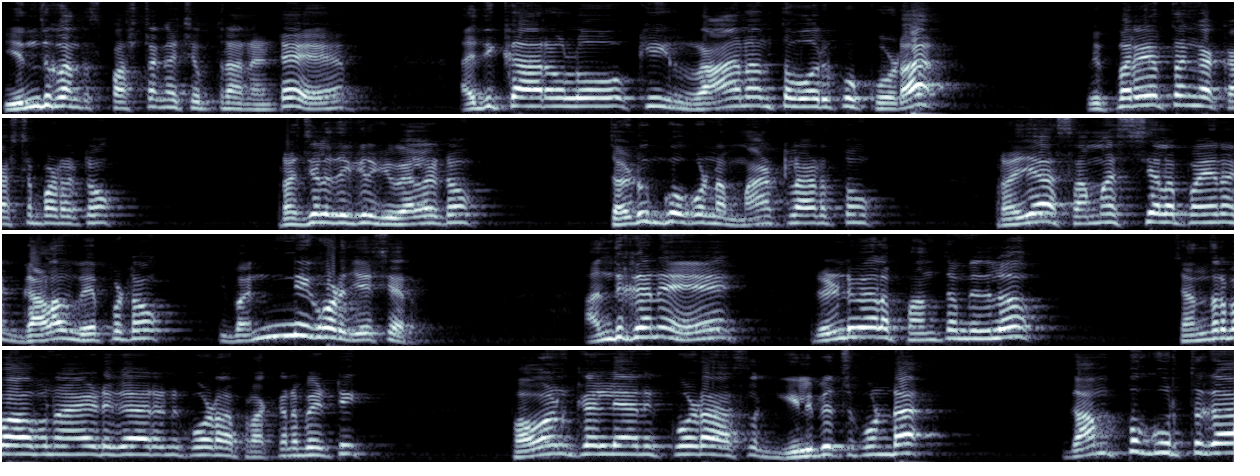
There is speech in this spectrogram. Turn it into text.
ఎందుకు అంత స్పష్టంగా చెప్తున్నానంటే అధికారంలోకి రానంత వరకు కూడా విపరీతంగా కష్టపడటం ప్రజల దగ్గరికి వెళ్ళటం తడుముకోకుండా మాట్లాడటం ప్రజా సమస్యలపైన గళం విప్పటం ఇవన్నీ కూడా చేశారు. అందుకనే రెండు వేల పంతొమ్మిదిలో చంద్రబాబు నాయుడు గారిని కూడా ప్రక్కన పెట్టి పవన్ కళ్యాణ్కి కూడా అసలు గెలిపించకుండా గంప గుర్తుగా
